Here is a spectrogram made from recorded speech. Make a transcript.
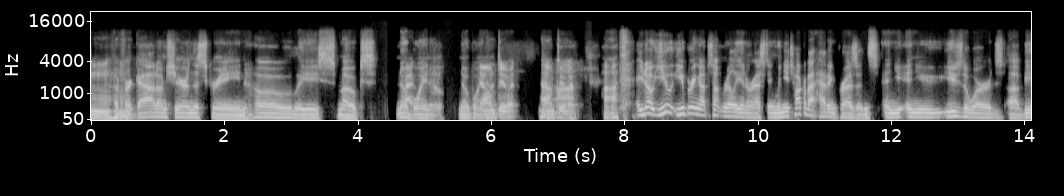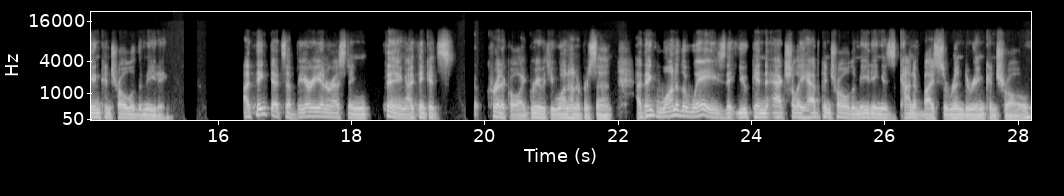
Mm-hmm. i forgot i'm sharing the screen. Holy smokes. No bueno. No bueno. Don't do it. Don't uh-uh. do it. Uh, you know, you you bring up something really interesting. When you talk about having presence, and you and you use the words uh, "be in control of the meeting." I think that's a very interesting thing. I think it's critical. I agree with you 100%. I think one of the ways that you can actually have control of the meeting is kind of by surrendering control.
